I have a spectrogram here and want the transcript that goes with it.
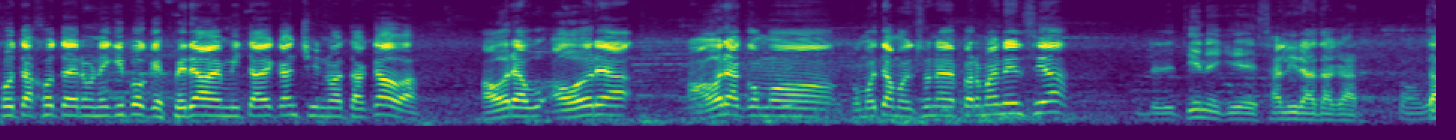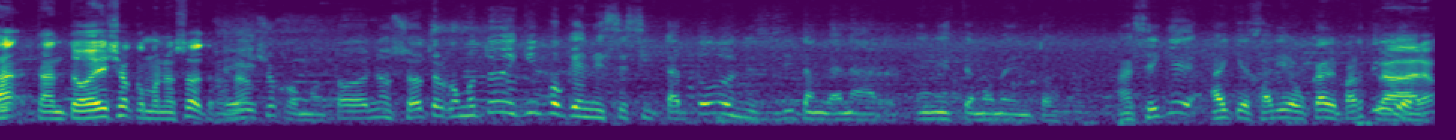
JJ era un equipo que esperaba en mitad de cancha y no atacaba. Ahora, ahora, ahora como, como estamos en zona de permanencia, tiene que salir a atacar. Ta- tanto ellos como nosotros, ¿no? Ellos, como todos nosotros, como todo equipo que necesita, todos necesitan ganar en este momento. Así que hay que salir a buscar el partido. Claro.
